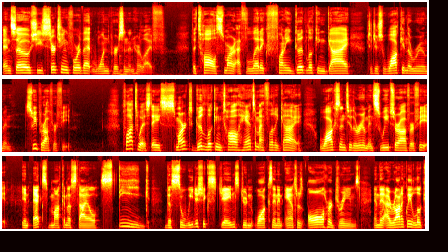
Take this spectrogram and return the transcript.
And so she's searching for that one person in her life. The tall, smart, athletic, funny, good looking guy to just walk in the room and sweep her off her feet. Plot twist a smart, good looking, tall, handsome, athletic guy walks into the room and sweeps her off her feet. In Ex Machina style, Stig, the Swedish exchange student, walks in and answers all her dreams, and they ironically look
